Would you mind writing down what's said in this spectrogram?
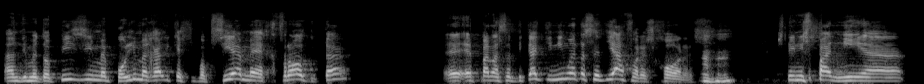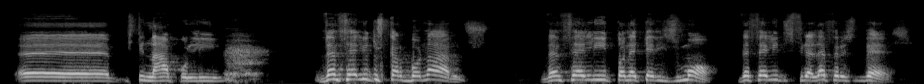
αντιμετωπίζει με πολύ μεγάλη καχυποψία, με εχθρότητα, ε, επαναστατικά κινήματα σε διάφορες Στην Ισπανία, ε, στην Νάπολη. Δεν θέλει τους καρμπονάρους. Δεν θέλει τον ετερισμό. Δεν θέλει τις φιλελεύθερες ιδέες.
